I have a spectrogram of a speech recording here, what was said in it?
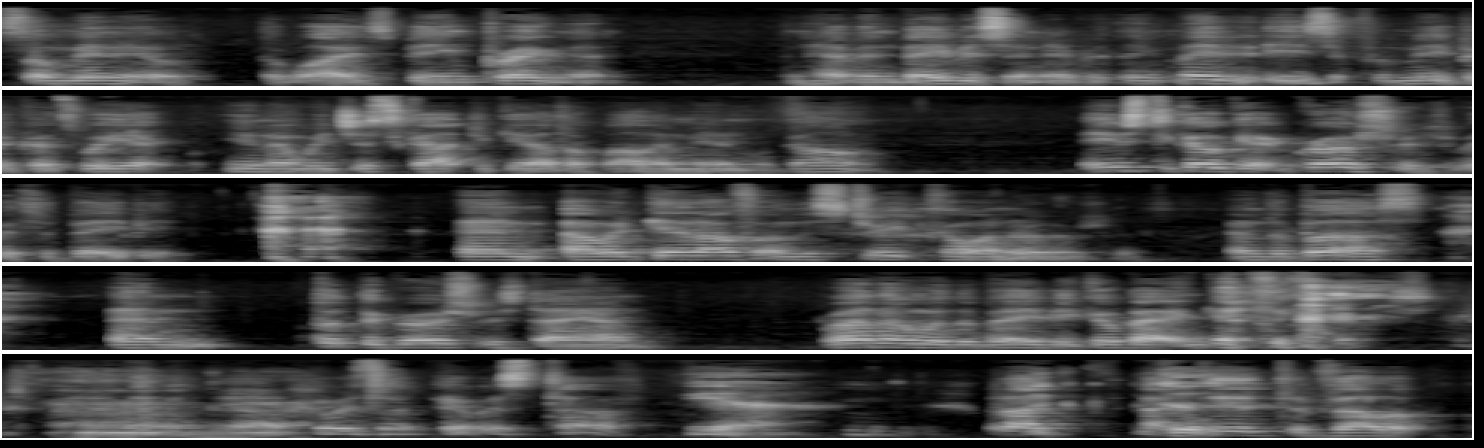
so many of the wives being pregnant and having babies and everything, made it easy for me because we, you know, we just got together while the men were gone. I used to go get groceries with the baby, and I would get off on the street corner and the bus and put the groceries down, run home with the baby, go back and get the groceries. yeah. It was it was tough, Yeah. but I, I did develop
